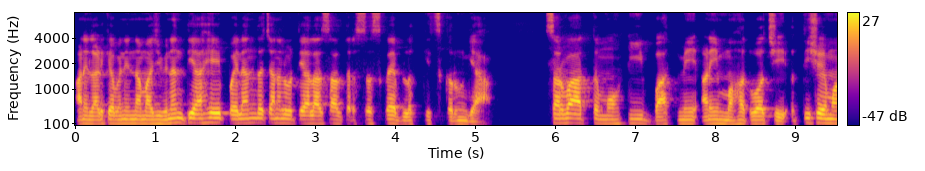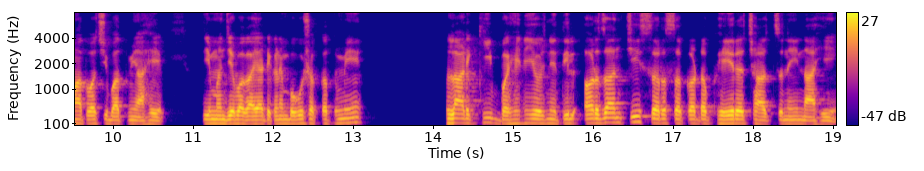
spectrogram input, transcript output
आणि लाडक्या बहिणींना माझी विनंती आहे पहिल्यांदा चॅनलवरती आला असाल तर सबस्क्राईब नक्कीच करून घ्या. सर्वात मोठी बातमी आणि महत्वाची अतिशय महत्वाची बातमी आहे ती म्हणजे बघा या ठिकाणी बघू शकता तुम्ही लाडकी बहिणी योजनेतील अर्जांची सरसकट फेर छाचणी नाही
